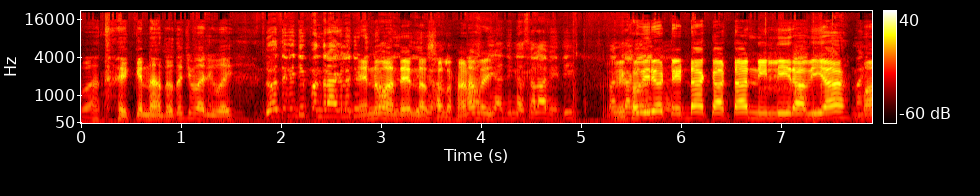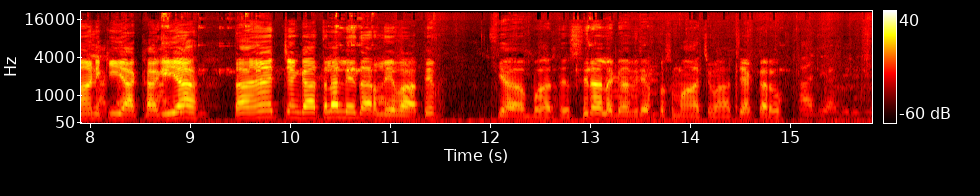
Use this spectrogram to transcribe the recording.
ਬਾਤ ਹੈ। ਕਿੰਨਾ ਦੁੱਧ ਚਵਾਰੀ ਬਾਈ? ਦੁੱਧ ਵੀਰ ਜੀ 15 ਕਿਲੋ ਝੋਟੀ ਇਹਨੂੰ ਆਂਦੇ ਕੇ ਨਸਲ, ਹਨਾ ਬਈ? ਹਾਂਜੀ ਨਸਲ ਆ ਵੀਰ ਜੀ। 15 ਵੇਖੋ ਵੀਰੋ ਟੇਡਾ ਕਾਟਾ ਨੀਲੀ ਰਾਵੀ ਆ ਮਾਨਕੀ ਆਖਾ ਗਿਆ ਤਾਂ ਚੰਗਾ ਤਲੱਲੇਦਾਰ ਲੇਵਾ ਤੇ ਕੀ ਬਾਤ ਹੈ। ਸਿਰਾ ਲੱਗਾ ਵੀਰੇ ਪਸਮਾ ਚਵਾ ਚੈੱਕ ਕਰੋ। ਹਾਂਜੀ ਹਾਂਜੀ ਵੀਰ ਜੀ।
